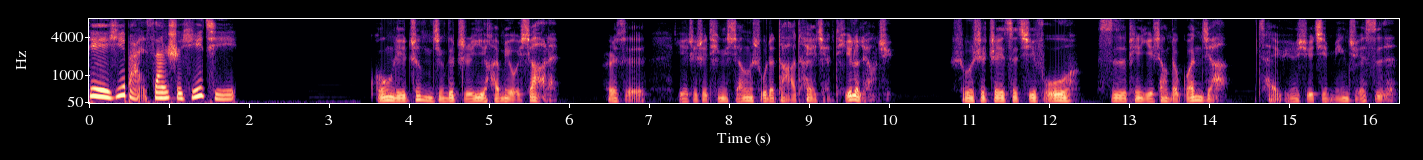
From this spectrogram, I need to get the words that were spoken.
第一百三十一集，宫里正经的旨意还没有下来，儿子也只是听详熟的大太监提了两句，说是这次祈福四品以上的官家才允许进明觉寺。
